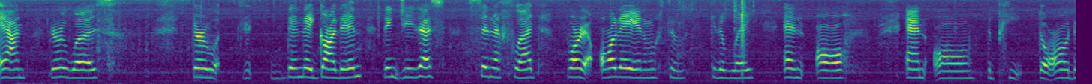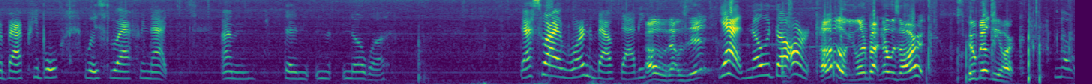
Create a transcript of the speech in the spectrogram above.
and there was there then they got in then Jesus sent a flood for all the animals to get away and all and all the pe- the all the bad people was laughing at um the Noah. That's what I learned about, Daddy. Oh, that was it? Yeah, Noah the Ark. Oh, you learned about Noah's Ark? Who built the Ark? No.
